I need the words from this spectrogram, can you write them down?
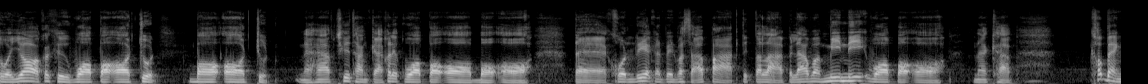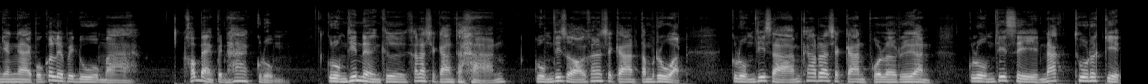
ตัวย่อก็คือวปอจุดบอจุดนะครับชื่อทางการเขาเรียกวปอบอแต่คนเรียกกันเป็นภาษาปากติดตลาดไปแล้วว่ามินิวปอนะครับเขาแบ่งยังไงผมก็เลยไปดูมา เขาแบ่งเป็น 5 กลุ่ม กลุ่มทีหนึ่1 คือข้าราชการทหาร กลุ่มที่ 2 ข้าราชการตำรวจ กลุ่มที่ 3 ข้าราชการพลเรือน กลุ่มทีสี่ 4 นักธุรกิจ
